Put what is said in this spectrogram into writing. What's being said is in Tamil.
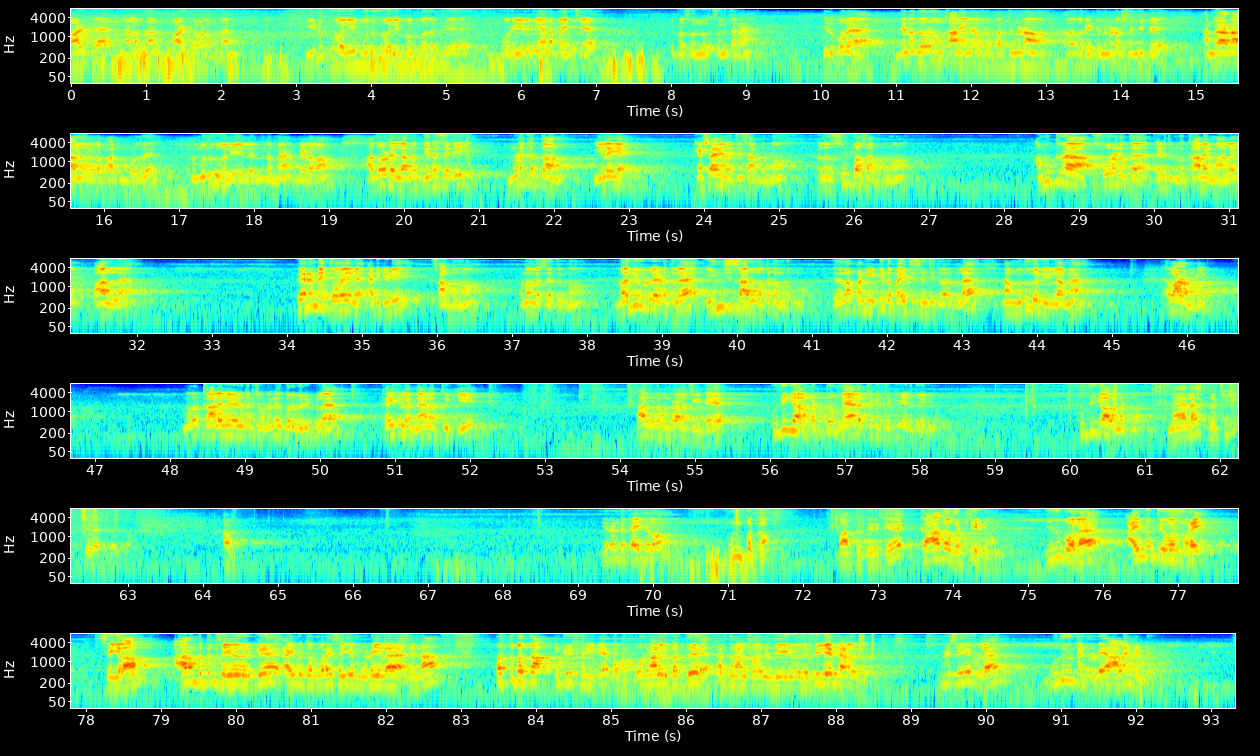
வாழ்க நலமுடன் வாழ்க வளமுடன். இடுப்பு வலி முதுகு வலி போக்குவதற்கு ஒரு எளிமையான பயிற்சியை இப்போ சொல்லு சொல்லித்தரேன். இதுபோல் தினந்தோறும் காலையில் ஒரு பத்து நிமிடம் அல்லது ஒரு எட்டு நிமிடம் செஞ்சுட்டு அன்றாட அலுவலர்களை பார்க்கும்பொழுது இந்த முதுகு வலியிலிருந்து நம்ம மீளலாம். அதோடு இல்லாமல் தினசரி முடக்கத்தான் இலைய கஷாயம் வச்சு சாப்பிடணும் அல்லது சூப்பாக சாப்பிடணும். அமுக்ரா சூரணத்தை எடுத்துக்கணும். காலை மாலை பாலில். பிரண்டை துவையில் அடிக்கடி சாப்பிடணும். உணவில் சேர்த்துக்கணும். வலி உள்ள இடத்துல இஞ்சி சாறு ஒத்தடம் கொடுக்கணும். இதெல்லாம் பண்ணிக்கிட்டு இந்த பயிற்சி செஞ்சுட்டு வரக்குள்ள நாம் முதுகலி இல்லாமல் வாழ முடியும். முதல் காலையில் எழுந்திரிச்ச உடனே இது ஒரு விரிப்பில் கைகளை மேலே தூக்கி கால்களை ஒன்றாக வச்சுக்கிட்டு குதிங்காலம் மட்டும் மேலே தூக்கி தூக்கி எடுத்து வைக்கணும். குதிகாலை மட்டும். மேலே தூக்கி கீழே எடுத்து வைக்கிறோம் அப்படி இரண்டு கைகளும் முன்பக்கம் பார்த்துட்டு இருக்கு? காதை ஒட்டி இருக்கணும். இதுபோல் ஐம்பத்தி ஓரு முறை செய்யலாம். ஆரம்பத்தில் செய்வதற்கு ஐம்பத்தோரு முறை செய்ய முடியல அப்படின்னா பத்து பத்தா இன்க்ரீஸ் பண்ணிகிட்டே போகலாம். ஒரு நாளைக்கு பத்து அடுத்த நாள் பதினஞ்சு இருபது இப்படி ஏன்ற அளவுக்கு. இப்படி செய்யக்குள்ள முதுகு தண்டினுடைய அலைன்மெண்ட்டு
